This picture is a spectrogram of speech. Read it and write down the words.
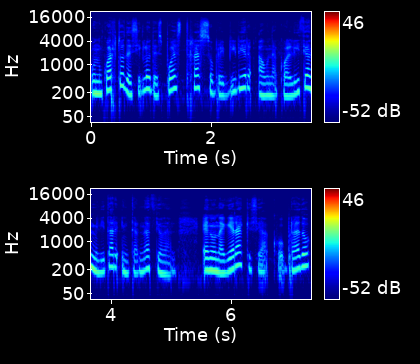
un cuarto de siglo después, tras sobrevivir a una coalición militar internacional en una guerra que se ha cobrado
